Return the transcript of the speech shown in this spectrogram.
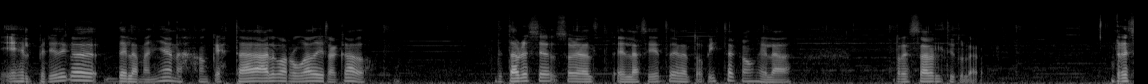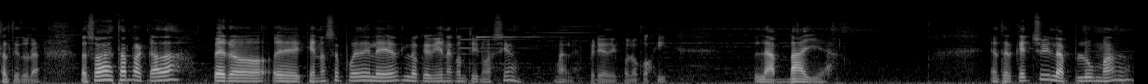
Es el periódico de la mañana, aunque está algo arrugado y racado. Establece sobre el, accidente de la autopista congelada. Rezar el titular. Reza el titular. Las hojas están racadas, pero eh, que no se puede leer lo que viene a continuación. Vale, el periódico, lo cogí. La valla. Entre el quecho y la pluma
